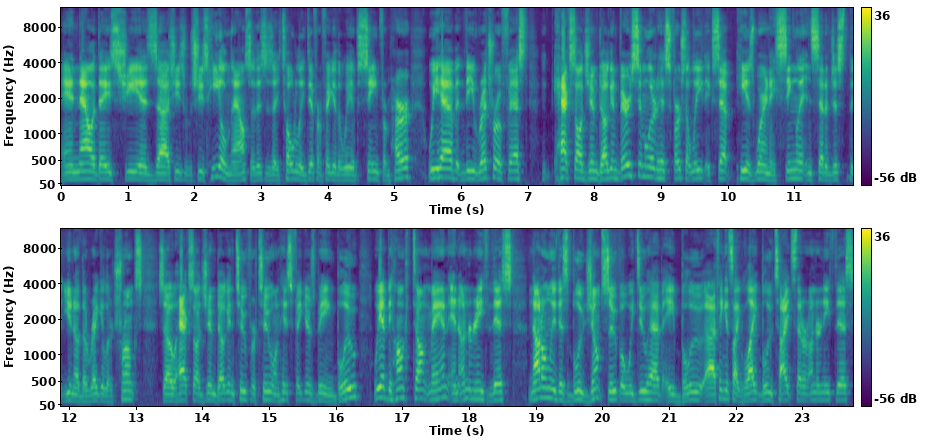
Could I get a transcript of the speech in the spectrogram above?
and nowadays she is uh, she's she's heel now, so this is a totally different figure that we have seen from her. We have the Retrofest Hacksaw Jim Duggan, very similar to his first Elite, except he is wearing a singlet instead of just the, you know the regular trunks. So Hacksaw Jim Duggan, two for two on his figures being being blue. We have the Honky Tonk Man, and underneath this, not only this blue jumpsuit, but we do have a blue, I think it's like light blue tights that are underneath this.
